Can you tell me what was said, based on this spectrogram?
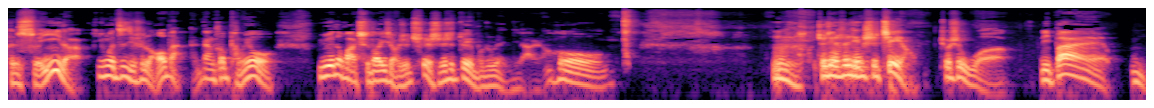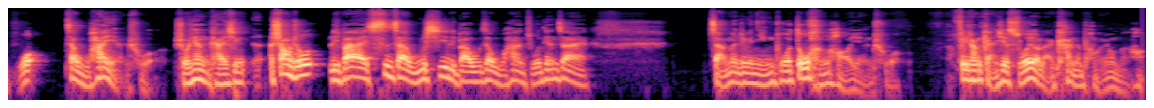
很随意的，因为自己是老板，但和朋友。约的话迟到一小时确实是对不住人家，然后，嗯，这件事情是这样，就是我礼拜五在武汉演出，首先很开心。上周礼拜四在无锡，礼拜五在武汉，昨天在咱们这个宁波都很好演出，非常感谢所有来看的朋友们哈。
